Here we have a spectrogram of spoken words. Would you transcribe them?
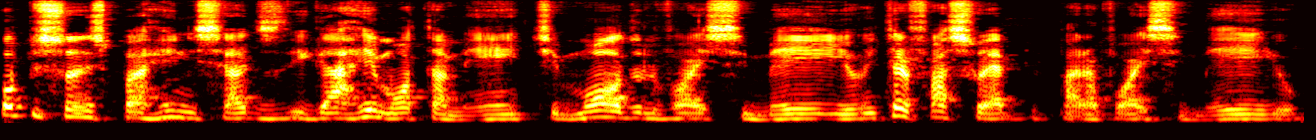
opções para reiniciar e desligar remotamente, módulo voice e-mail, interface web para voice e-mail,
